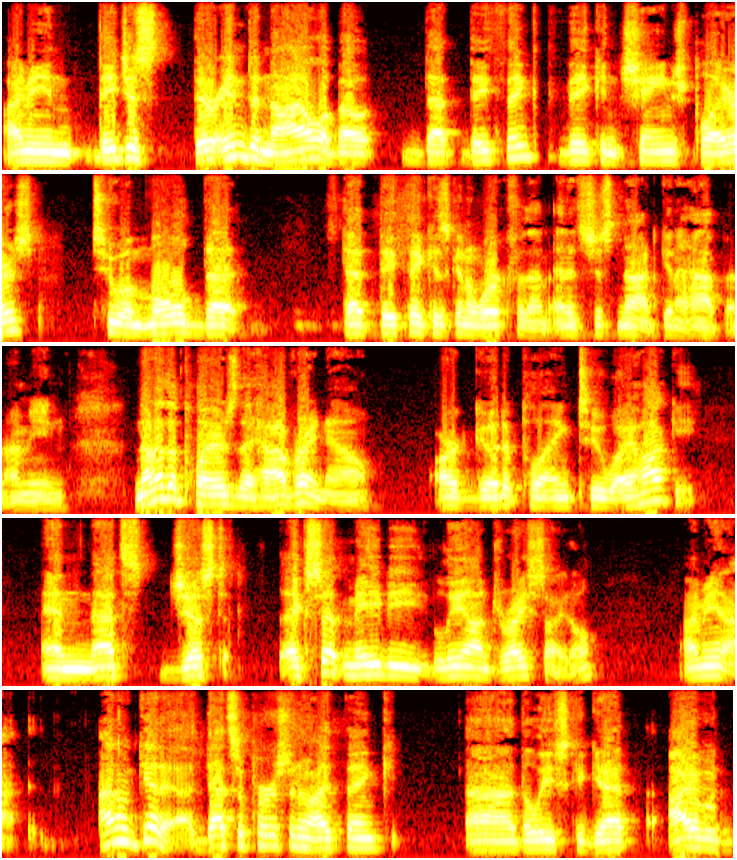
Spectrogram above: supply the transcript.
I mean, they just they're in denial about that. They think they can change players to a mold that that they think is going to work for them, and it's just not going to happen. I mean, none of the players they have right now are good at playing two way hockey, and that's just except maybe Leon Draisaitl I mean, I, I don't get it. That's a person who I think uh, the Leafs could get. I would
